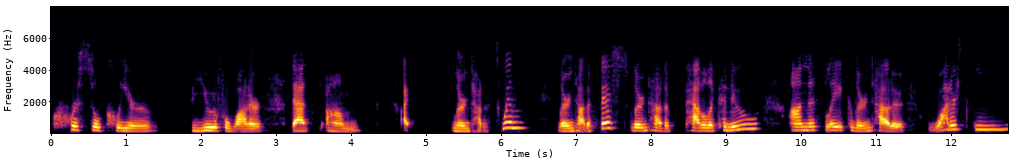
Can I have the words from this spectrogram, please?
crystal clear, beautiful water. That's um, I learned how to swim, learned how to fish, learned how to paddle a canoe on this lake, learned how to water ski.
